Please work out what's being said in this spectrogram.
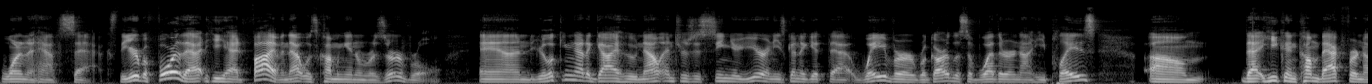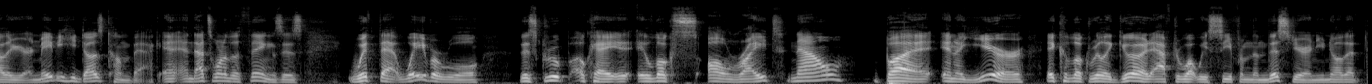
one and a half sacks. The year before that he had five, and that was coming in a reserve role. And you're looking at a guy who now enters his senior year and he's going to get that waiver regardless of whether or not he plays. Um, that he can come back for another year, and maybe he does come back. And, and that's one of the things is with that waiver rule, this group, okay, it, it looks all right now, but in a year it could look really good after what we see from them this year and you know that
